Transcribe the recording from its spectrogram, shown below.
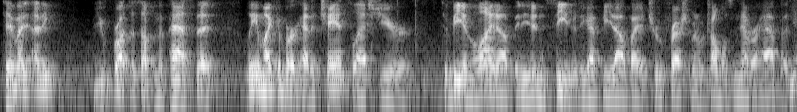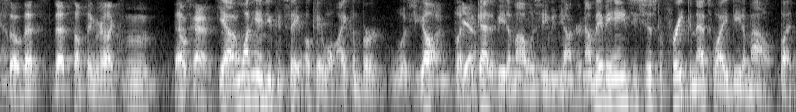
Tim, I, I think you've brought this up in the past that Liam Eichenberg had a chance last year to be in the lineup and he didn't seize it. He got beat out by a true freshman, which almost never happens. Yeah. So that's that's something you're like, hmm, That's- okay. Yeah, on one hand, you can say, okay, well, Eichenberg was young, but Yeah. the guy that beat him out was even younger. Now, maybe Hainsey's just a freak, and that's why he beat him out. But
